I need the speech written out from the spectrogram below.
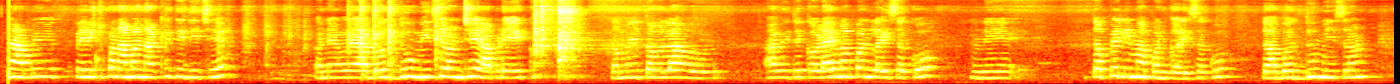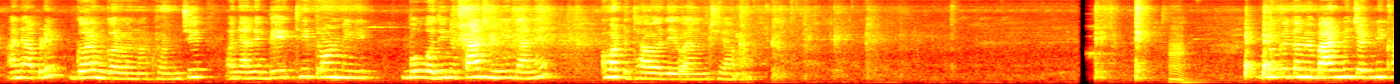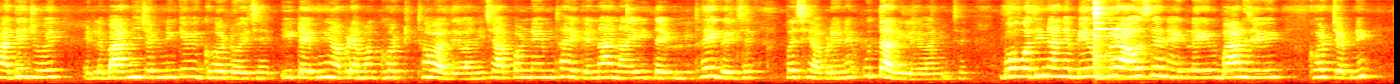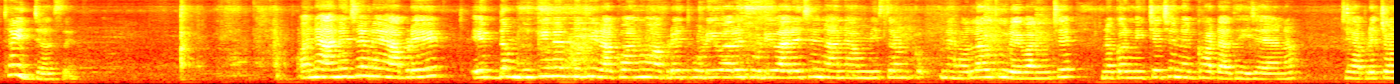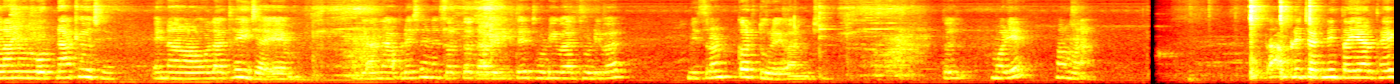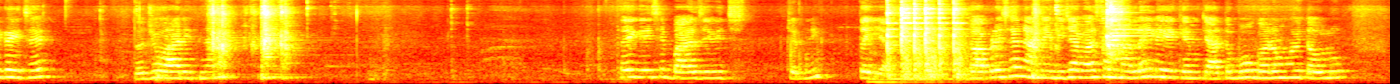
આપણે પેસ્ટ પણ આમાં નાખી દીધી છે. અને હવે આ બધું મિશ્રણ છે, આપણે એક તમે તવલા આવી રીતે કડાઈમાં પણ લઈ શકો અને તપેલીમાં પણ કરી શકો. તો આ બધું મિશ્રણ આને આપણે ગરમ કરવા નાખવાનું છે. અને આને બેથી ત્રણ મિનિટ બહુ વધીને પાંચ મિનિટ આને ઘટ થવા દેવાનું છે આમાં. જો કે તમે બહારની ચટણી ખાધી જ હોય એટલે બહારની ચટણી કેવી ઘટ હોય છે એ ટાઈપની આપણે આમાં ઘટ થવા દેવાની છે. આપણને એમ થાય કે ના ના એ ટાઈપની થઈ ગઈ છે પછી આપણે એને ઉતારી લેવાની છે. બહુ વધીને આને બે ઉભરા આવશે ને એટલે એ બહાર જેવી ઘટ ચટણી થઈ જ જશે. અને આને છે ને આપણે એકદમ મૂકીને જ નથી રાખવાનું. આપણે થોડી વારે થોડી વારે છે ને આને આમ મિશ્રણને હલાવતું રહેવાનું છે, નકર નીચે છે ને ઘાટા થઈ જાય આના. જે આપણે ચણાનો લોટ નાખ્યો છે, એના ઓલા થઈ જાય એમ. એટલે આને આપણે છે ને સતત આવી રીતે થોડી વાર થોડી વાર મિશ્રણ કરતું રહેવાનું છે. તો મળીએ હમણાં. તો આપણી ચટણી તૈયાર થઈ ગઈ છે. તો જો આ રીતના થઈ ગઈ છે બાર જેવી ચટણી તૈયાર. તો આપણે છે ને આને બીજા વાસણમાં લઈ લઈએ, કેમ કે આ તો બહુ ગરમ હોય તવલું.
